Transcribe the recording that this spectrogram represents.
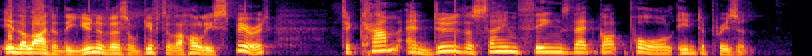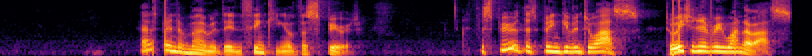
in the light of the universal gift of the Holy Spirit to come and do the same things that got Paul into prison. Now, spend a moment then thinking of the Spirit the Spirit that's been given to us, to each and every one of us,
